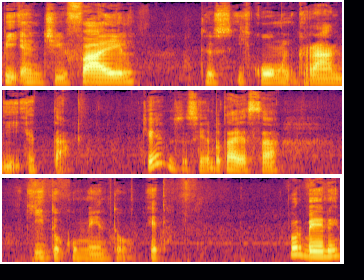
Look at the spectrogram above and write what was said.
PNG file. Dus icon grande eta. Ok? Dus assim, botar essa aqui documento eta. Por bele.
